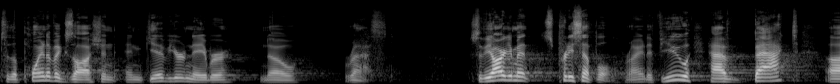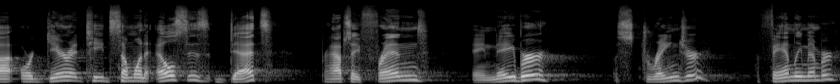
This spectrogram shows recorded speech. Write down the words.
to the point of exhaustion and give your neighbor no rest. So the argument is pretty simple, right? If you have backed uh, or guaranteed someone else's debt, perhaps a friend, a neighbor, a stranger, a family member,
